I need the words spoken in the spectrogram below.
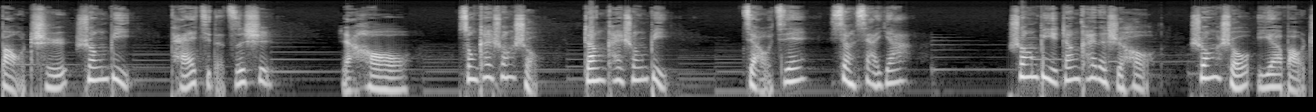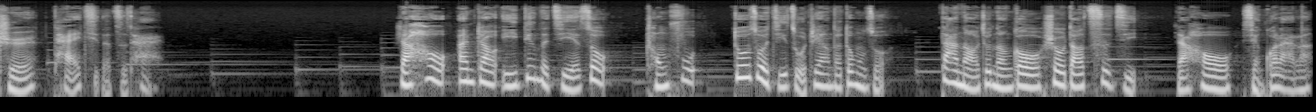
保持双臂抬起的姿势，然后松开双手，张开双臂，脚尖向下压。双臂张开的时候，双手也要保持抬起的姿态。然后按照一定的节奏重复多做几组这样的动作，大脑就能够受到刺激，然后醒过来了。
